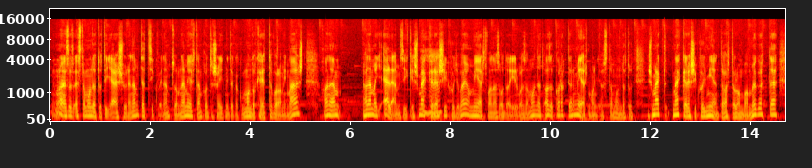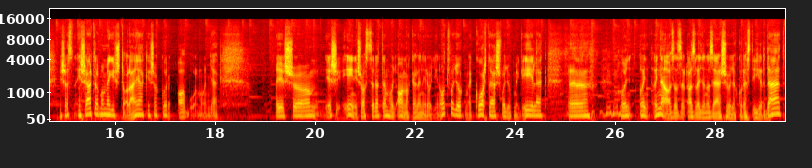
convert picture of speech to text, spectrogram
na ez, ezt a mondatot így elsőre nem tetszik, vagy nem tudom, nem értem pontosan itt, mint akkor mondok helyette valami mást, hanem hanem egy elemzik, és megkeresik, uh-huh. hogy vajon miért van az odaírva az a mondat, az a karakter miért mondja azt a mondatot. És meg, megkeresik, hogy milyen tartalom van mögötte, és, azt, és általában meg is találják, és akkor abból mondják. És, és én is azt szeretem, hogy annak ellenére, hogy én ott vagyok, meg kortás vagyok, még élek, hogy, hogy, hogy ne az, az, az legyen az első, hogy akkor ezt írd át,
